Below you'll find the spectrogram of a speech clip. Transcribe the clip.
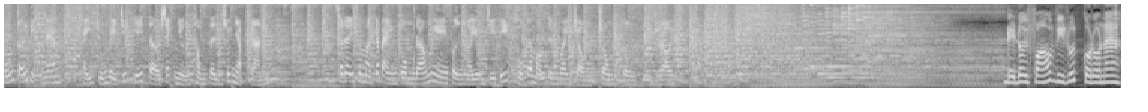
muốn tới Việt Nam hãy chuẩn bị trước giấy tờ xác nhận thông tin xuất nhập cảnh. Sau đây xin mời các bạn cùng đón nghe phần nội dung chi tiết của các mẫu tin quan trọng trong tuần vừa rồi. Để đối phó virus corona,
